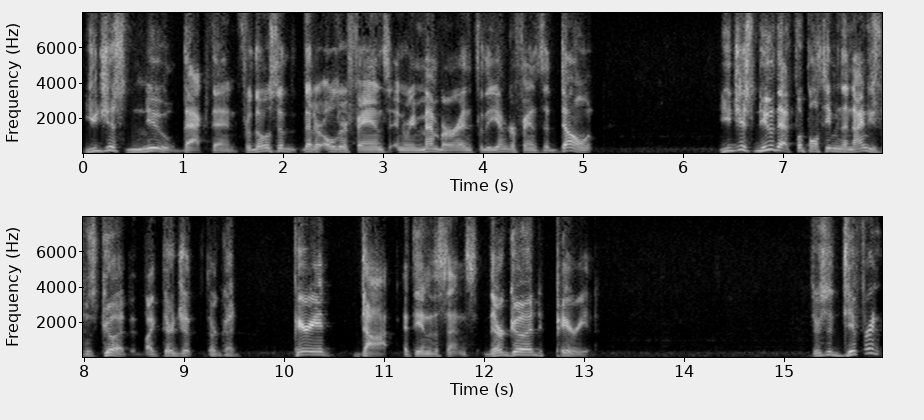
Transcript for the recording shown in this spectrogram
you just knew back then. For those that are older fans and remember, and for the younger fans that don't, you just knew that football team in the 90s was good. Like they're just they're good. Period. Dot at the end of the sentence. They're good. Period. There's a different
